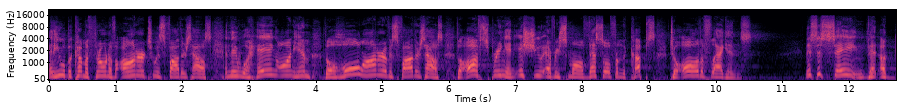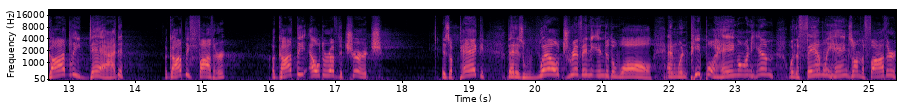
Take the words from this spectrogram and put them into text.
and he will become a throne of honor to his father's house. And they will hang on him the whole honor of his father's house, the offspring and issue every small vessel from the cups to all the flagons. This is saying that a godly dad, a godly father, a godly elder of the church is a peg that is well driven into the wall. And when people hang on him, when the family hangs on the father,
